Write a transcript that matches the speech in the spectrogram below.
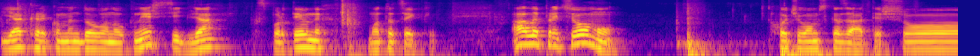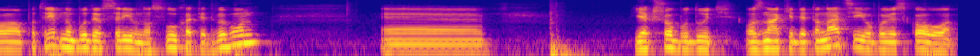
як рекомендовано в книжці для спортивних мотоциклів. Але при цьому хочу вам сказати, що потрібно буде все рівно слухати двигун. Е- Якщо будуть ознаки детонації, обов'язково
